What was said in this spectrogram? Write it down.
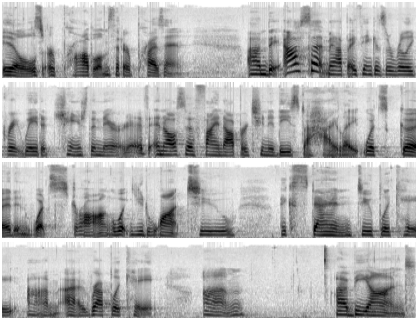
ills or problems that are present. Um, the asset map, I think, is a really great way to change the narrative and also find opportunities to highlight what's good and what's strong, what you'd want to extend, duplicate, um, uh, replicate um, uh, beyond.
